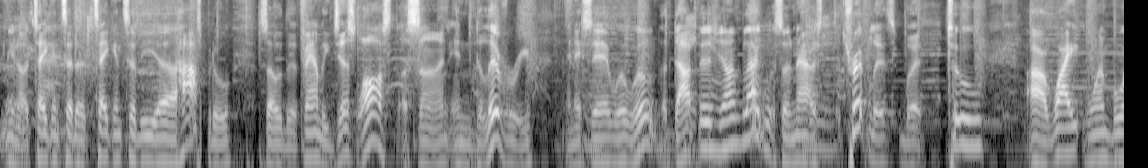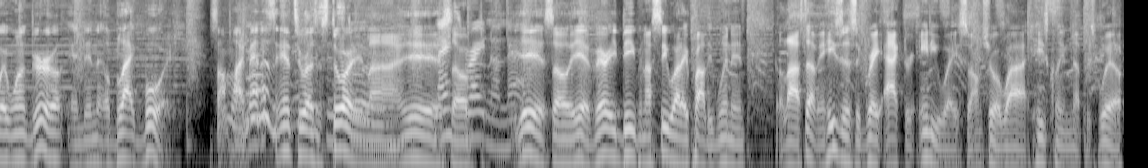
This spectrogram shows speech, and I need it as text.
you know taken to the taken to the uh, hospital. So the family just lost a son in delivery, and they said, "Well, we'll adopt this young black." one." So now it's triplets, but two are white, one boy, one girl, and then a black boy. So I'm like, man, that's an interesting Interesting story. storyline. Yeah, Nice so writing on that. yeah, so yeah, very deep, and I see why they probably went in a lot of stuff. And he's just a great actor anyway, so I'm sure why he's cleaning up as well.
